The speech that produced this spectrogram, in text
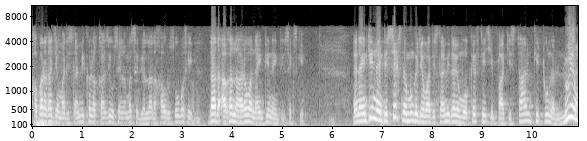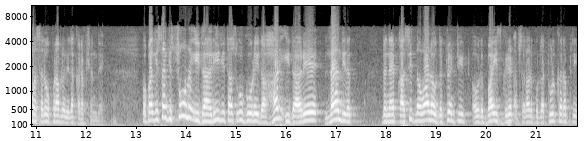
خبره دا جماعت اسلامي کړله قاضي حسین احمد صاحب الله د خاورو صوبخي دا د هغه ناره وه 1996 کې د 1996 نه مونږ جماعت اسلامي دا یو موقف دی چې پاکستان کې ټونه لوی مسله او پرابلم یې دا کرپشن دی په پاکستان کې څونه ادارې دي تاسو وګورئ د هر ادارې لاندې د د نایب قاصد نواله او د 20 او د 22 ګریډ افسرانو پر دا ټول کرپټ دي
